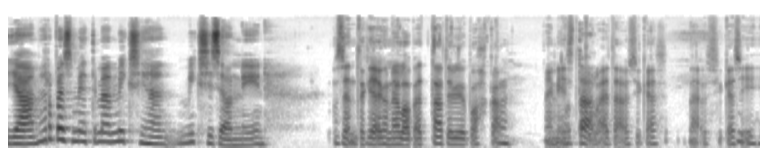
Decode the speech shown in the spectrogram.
Ja mä rupesin miettimään, miksi, hän, miksi se on niin. Sen takia, kun ne lopettaa tylypahkan, niin niistä Mutta... tulee täysikäisiä.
